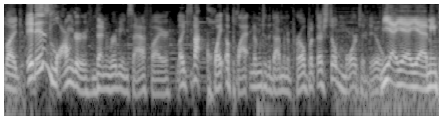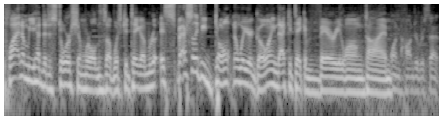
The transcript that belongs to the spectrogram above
like, it is longer than Ruby and Sapphire. Like, it's not quite a platinum to the Diamond and Pearl, but there's still more to do. Yeah, yeah, yeah. I mean, platinum, you had the distortion world and stuff, which could take a, especially if you don't know where you're going, that could take a very long time. 100%.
